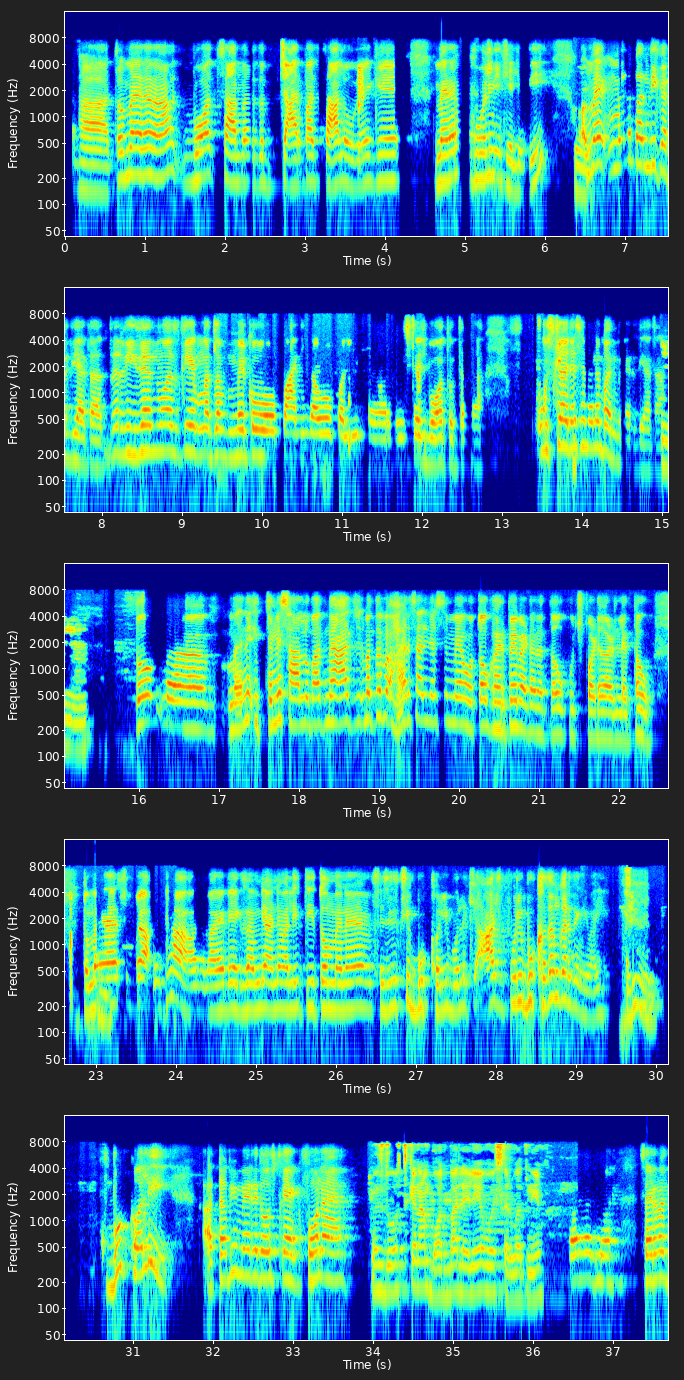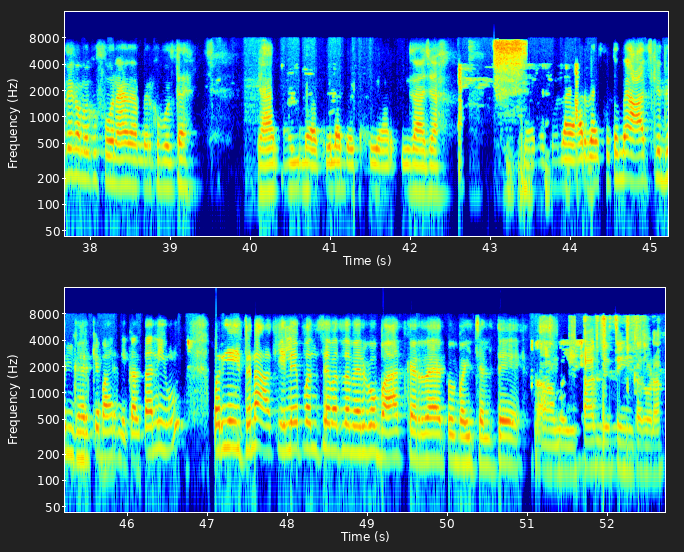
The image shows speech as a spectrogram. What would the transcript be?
हाँ तो मैंने ना बहुत साल मतलब चार पाँच साल हो गए कि मैंने होली नहीं खेली थी और हम्म। मैं मैंने बंद ही कर दिया था। द रीजन वाज के मतलब मेरे को वो पानी का वो पॉल्यूशन और वेस्टेज बहुत होता था। उसकी वजह से मैंने बंद कर दिया था। हम्म, तो अ, मैंने इतने सालों बाद मैं आज मतलब हर साल जैसे मैं होता हूँ घर पे बैठा रहता हूँ कुछ पढ़ वढ़ लेता हूँ। तो मैं सुबह उठा और हमारे भी एग्ज़ाम भी आने वाली थी तो मैंने फिजिक्स की बुक खोली बोले कि आज पूरी बुक खत्म कर देंगे भाई। बुक खोली तभी मेरे दोस्त का एक फ़ोन आया। उस दोस्त के नाम बहुत बार ले लिया वो सरवत नहीं सरवत ने सरवत देखा मेरे को फ़ोन आया था मेरे को बोलता है यार भाई मैं अकेला बैठा यार प्लीज़ आजा मैंने बोला यार वैसे तो मैं आज के दिन घर के बाहर निकलता नहीं हूँ पर ये इतना अकेलेपन से मतलब मेरे को बात कर रहा है तो भाई चलते हाँ. भाई साथ देते हैं इनका थोड़ा।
